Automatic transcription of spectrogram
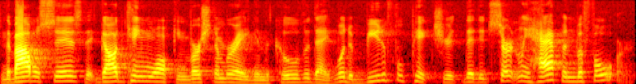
And the Bible says that God came walking, verse number 8, in the cool of the day. What a beautiful picture that had certainly happened before.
